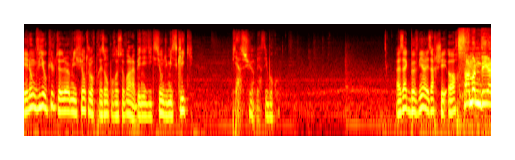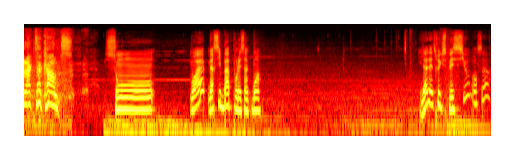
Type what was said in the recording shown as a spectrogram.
Et longue vie au culte de l'Omnifion, toujours présent pour recevoir la bénédiction du misclic. Bien sûr, merci beaucoup. Azak beuf bien les archers orques. Summon the Counts son... Ouais, merci Bab pour les 5 mois. Il a des trucs spéciaux pour ça?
